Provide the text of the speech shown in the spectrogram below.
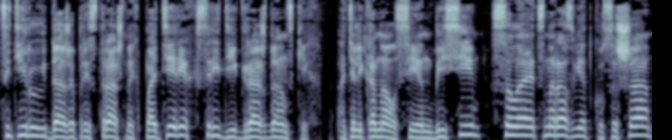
цитируют даже при страшных потерях среди гражданских. А телеканал CNBC ссылается на разведку США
